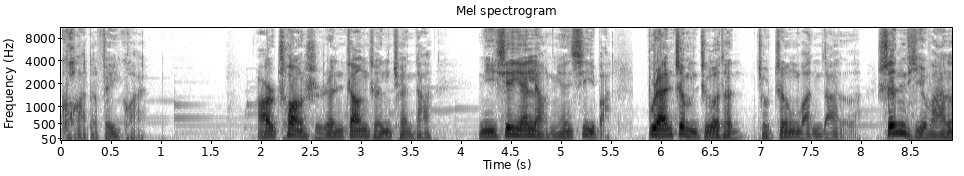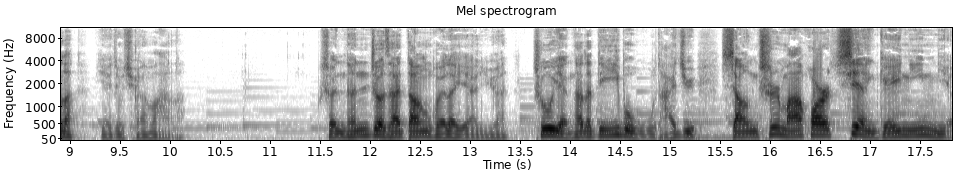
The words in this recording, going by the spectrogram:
垮得飞快。而创始人张晨劝他：“你先演两年戏吧。”不然这么折腾就真完蛋了，身体完了也就全完了。沈腾这才当回了演员，出演他的第一部舞台剧《想吃麻花献给你拧》。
